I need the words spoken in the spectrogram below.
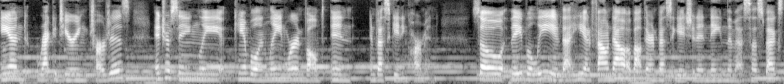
and racketeering charges. Interestingly, Campbell and Lane were involved in investigating Harmon. So they believed that he had found out about their investigation and named them as suspects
